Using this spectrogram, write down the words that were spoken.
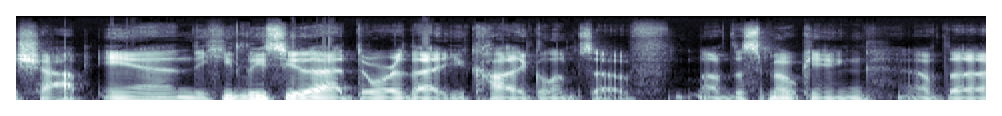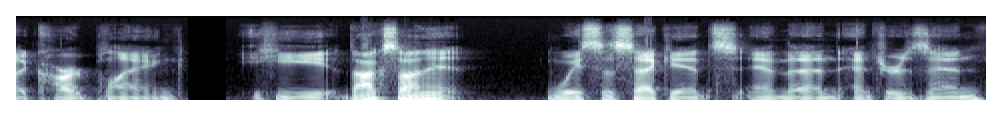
shop and he leads you to that door that you caught a glimpse of of the smoking of the card playing he knocks on it waits a second, and then enters in.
